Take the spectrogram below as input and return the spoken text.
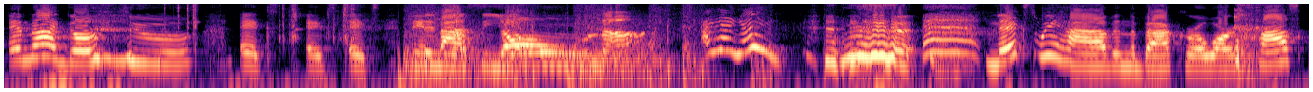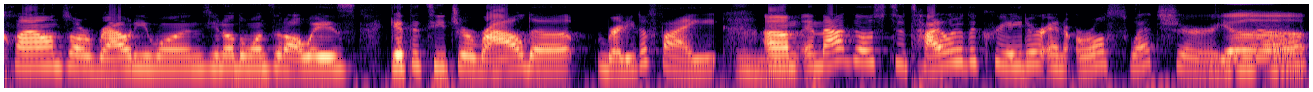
and that goes to tu ex, ex, ex tentación. Ay, ay, ay. Next, we have in the back row our class clowns, our rowdy ones. You know, the ones that always get the teacher riled up, ready to fight. Mm-hmm. Um, and that goes to Tyler the Creator and Earl Sweatshirt. you Yeah, know?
